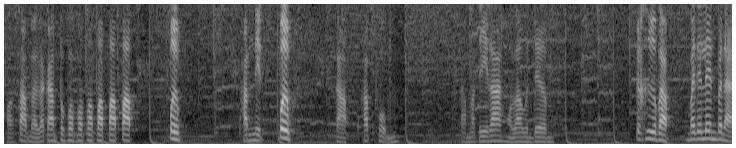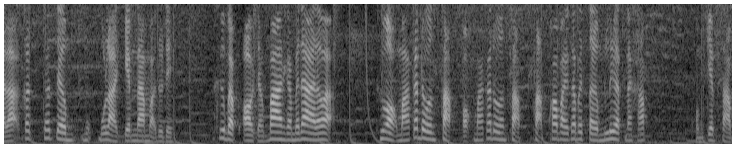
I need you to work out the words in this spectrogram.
ขอสับหน่อยแล้วกันปับปับปับปับปับปับปึบ พันนิดปึ๊บกลับครับผม กลับมาตีล่างของเราเหมือนเดิม ก็คือแบบไม่ได้เล่นไปไหนละก็ถ้าเจอมูมูลาดเกมนำอะดูดิคือแบบออกจากบ้านกันไม่ได้แล้วอะคือออกมาก็โดนสับออกมาก็โดนสับสับเข้าไปก็ไปเติมเลือดนะครับ ผมเก็บสับ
